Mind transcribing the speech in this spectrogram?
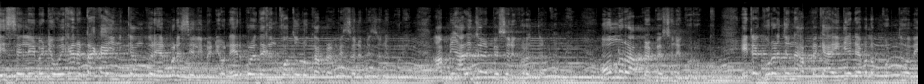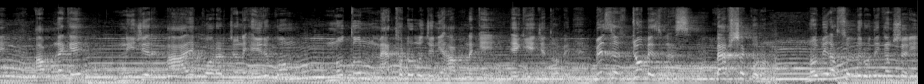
এই সেলিব্রিটি ওইখানে টাকা ইনকাম করে এরপরে সেলিব্রিটি হন। এরপরে দেখেন কত লোক আপনার পেছনে পেছনে ঘুরে। আপনি আরেকজনের পেছনে ঘোরার দরকার অন্যরা আপনার পেছনে ঘুরুক। এটা ঘোরার জন্য আপনাকে আইডিয়া ডেভেলপ করতে হবে। আপনাকে নিজের আয় করার জন্য এরকম নতুন ম্যাথোডোলজি নিয়ে আপনাকে এগিয়ে যেতে হবে। বিজনেস টু বিজনেস ব্যবসা করুন। নবীর আসলদের অধিকাংশই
